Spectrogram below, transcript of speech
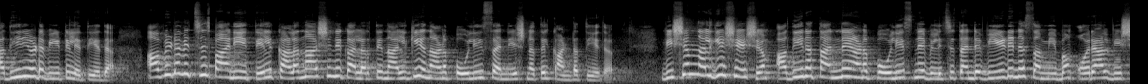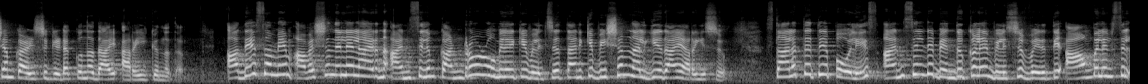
അധീനയുടെ വീട്ടിലെത്തിയത്. അവിടെ വെച്ച് പാനീയത്തിൽ കളനാശിനി കലർത്തി നൽകിയെന്നാണ് പോലീസ് അന്വേഷണത്തിൽ കണ്ടെത്തിയത്. വിഷം നൽകിയ ശേഷം അദീന തന്നെയാണ് പോലീസിനെ വിളിച്ച് തന്റെ വീടിന് സമീപം ഒരാൾ വിഷം കഴിച്ചു കിടക്കുന്നതായി അറിയിക്കുന്നത്. അതേസമയം അവശനിലയിലായിരുന്ന അൻസിലും കൺട്രോൾ റൂമിലേക്ക് വിളിച്ച് തനിക്ക് വിഷം നൽകിയതായി അറിയിച്ചു. സ്ഥലത്തെത്തിയ പോലീസ് അൻസിലിന്റെ ബന്ധുക്കളെയും വിളിച്ചു വരുത്തി ആംബുലൻസിൽ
